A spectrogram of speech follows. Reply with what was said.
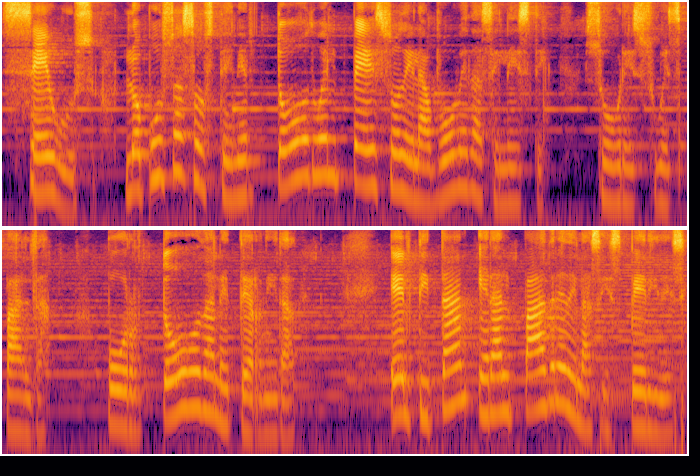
Zeus lo puso a sostener todo el peso de la bóveda celeste sobre su espalda por toda la eternidad. El titán era el padre de las Hespérides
